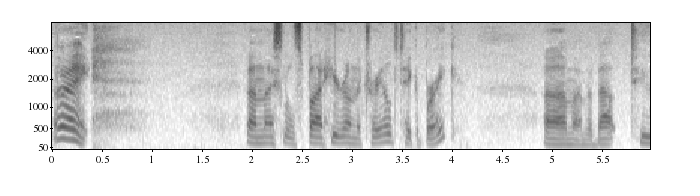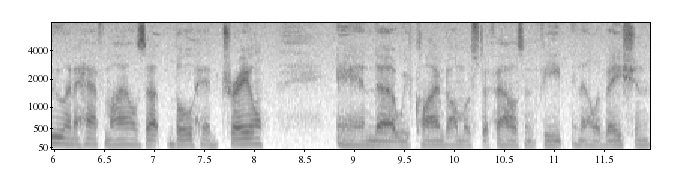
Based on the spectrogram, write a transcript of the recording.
All right, found a nice little spot here on the trail to take a break. Um, I'm about two and a half miles up Bullhead Trail and uh, we've climbed almost a thousand feet in elevation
